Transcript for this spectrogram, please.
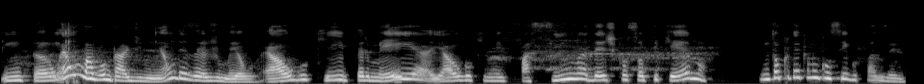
Então, é uma vontade minha, é um desejo meu, é algo que permeia e é algo que me fascina desde que eu sou pequeno. Então, por que, que eu não consigo fazer?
